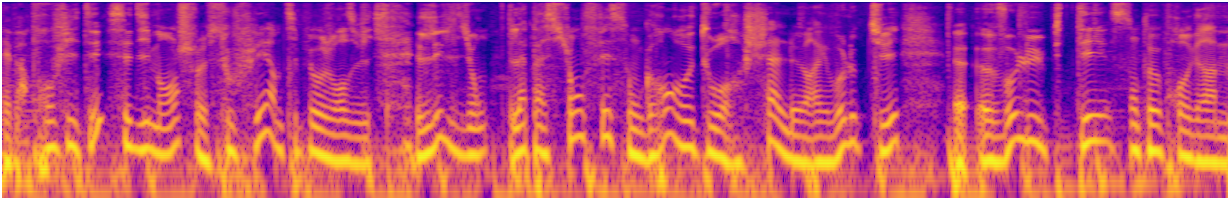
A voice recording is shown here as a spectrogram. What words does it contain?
Eh ben, profitez, c'est dimanche. Soufflez un petit peu aujourd'hui. Les lions, la passion fait son grand retour. Chaleur et volupté, euh, volupté sont au programme.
